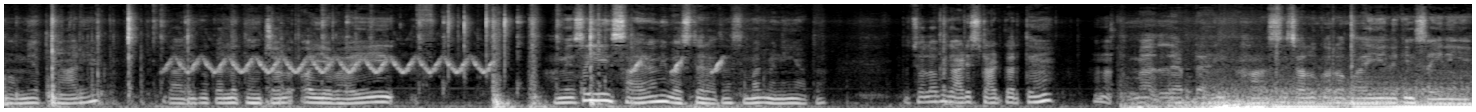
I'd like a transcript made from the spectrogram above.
मम्मी अपनी आ रही है। गाड़ी को कर लेते हैं। चलो, और ये भाई, हमेशा ये सायरन ही बजते रहता है समझ में नहीं आता। तो चलो अभी गाड़ी स्टार्ट करते हैं, है ना? मैं लेफ़्ट हैंड हाथ से चालू कर रहा हूँ भाई, ये लेकिन सही नहीं है।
